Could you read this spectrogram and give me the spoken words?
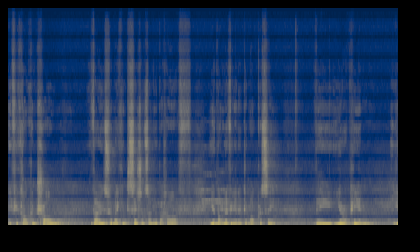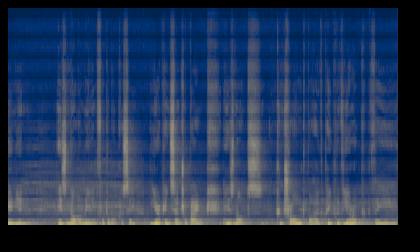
if you can't control those who are making decisions on your behalf, you're not living in a democracy. The European Union is not a meaningful democracy. The European Central Bank is not controlled by the people of Europe. The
